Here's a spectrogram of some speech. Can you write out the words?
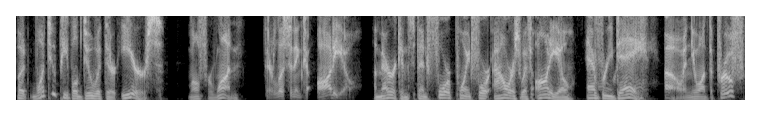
But what do people do with their ears? Well, for one, they're listening to audio. Americans spend 4.4 hours with audio every day. Oh, and you want the proof?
